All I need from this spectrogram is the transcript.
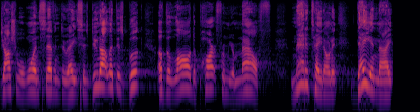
Joshua 1, 7 through 8 says, Do not let this book of the law depart from your mouth. Meditate on it day and night,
